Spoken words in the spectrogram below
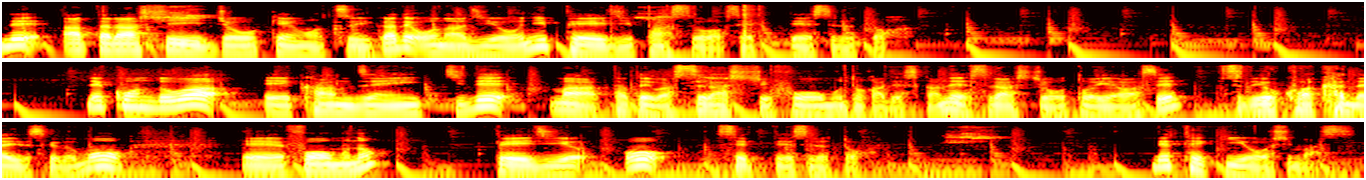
で、新しい条件を追加で同じようにページパスを設定すると。で、今度は、えー完全一致で、まあ、例えばスラッシュフォームとかですかね、スラッシュお問い合わせ。ちょっとよくわかんないですけども、えーフォームのページを設定すると。で、適用します。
